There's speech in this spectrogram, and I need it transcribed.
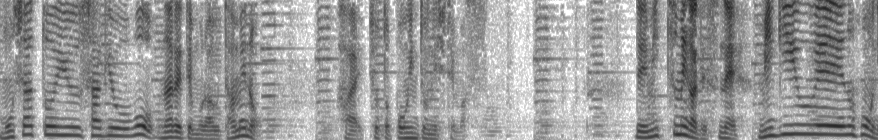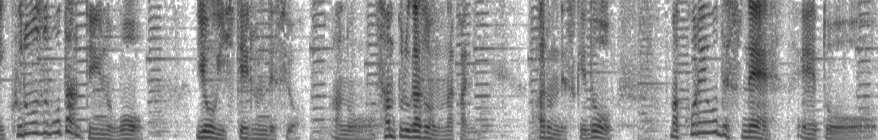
模写という作業を慣れてもらうための、はい、ちょっとポイントにしてます。で、三つ目がですね、右上の方にクローズボタンっていうのを用意してるんですよ。あの、サンプル画像の中にあるんですけど、まあ、これをですね、えっ、ー、と、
